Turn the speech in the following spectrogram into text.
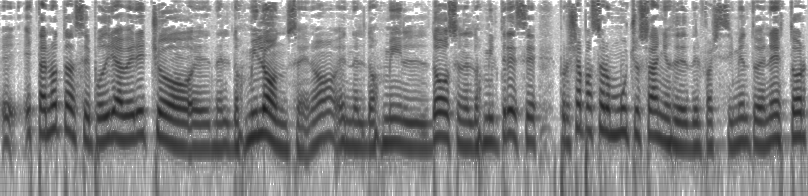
eh, esta nota se podría haber hecho en el 2011, ¿no? En el 2012, en el 2013, pero ya pasaron muchos años del fallecimiento de Néstor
